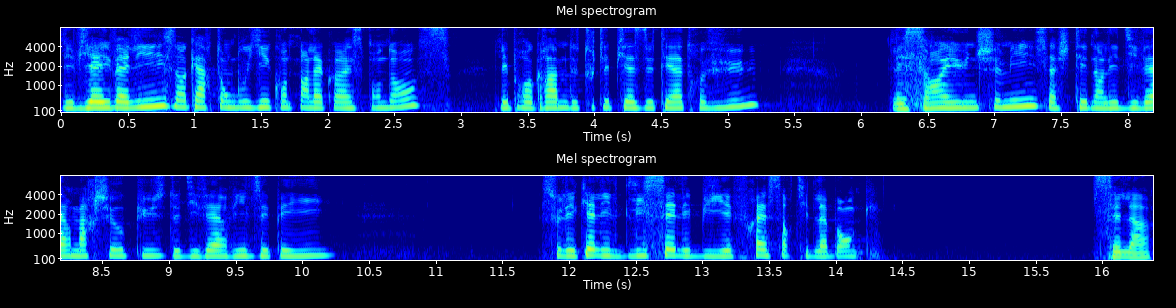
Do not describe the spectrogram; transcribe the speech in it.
Les vieilles valises en carton bouilli contenant la correspondance, les programmes de toutes les pièces de théâtre vues, les cent et une chemises achetées dans les divers marchés opus de divers villes et pays, sous lesquels il glissait les billets frais sortis de la banque. C'est là,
